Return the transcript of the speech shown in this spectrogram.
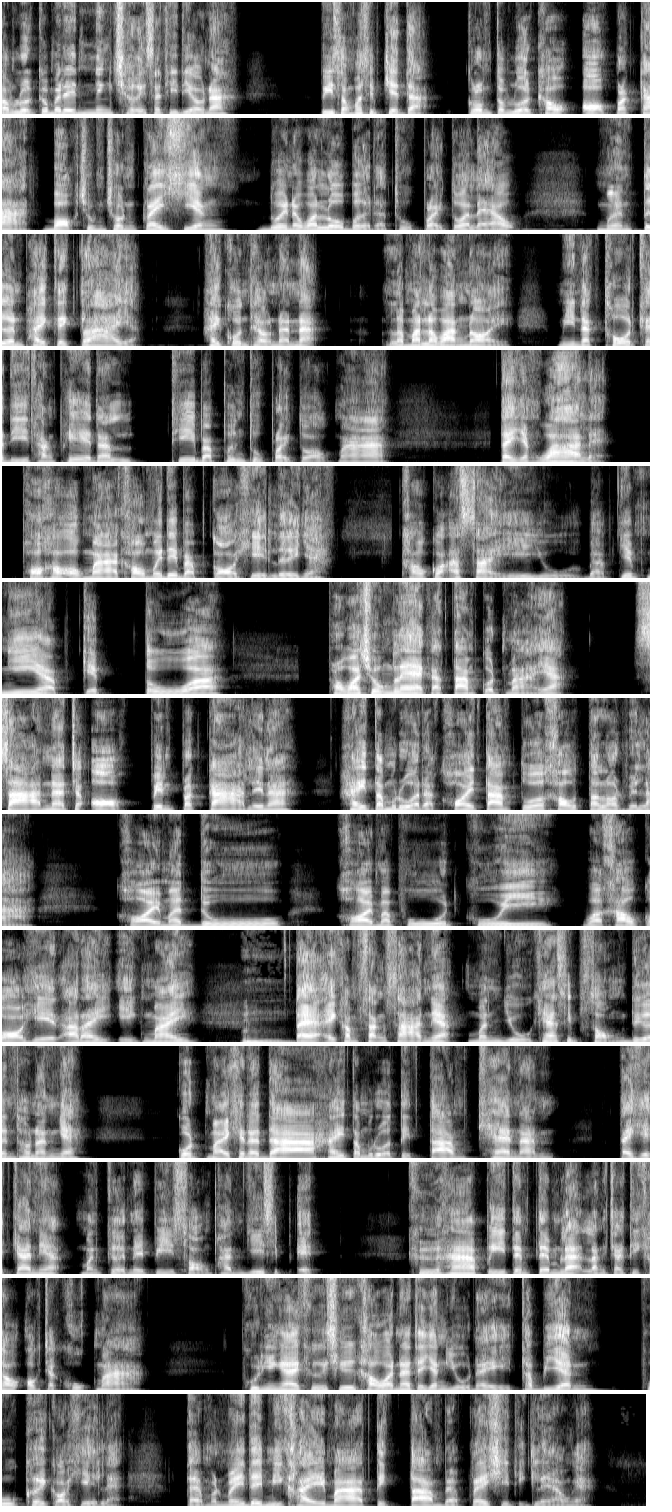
ตำรวจก็ไม่ได้นิ่งเฉยซะทีเดียวนะ ปี 2017อะกรมตำรวจเขาออกประกาศบอกชุมชนใกล้เคียง ด้วยนะว่าโรเบิร์ตอะถูกปล่อยตัวแล้ว เหมือนเตือนภัยไกลๆอะให้คนแถวนั้นอะระมัดระวังหน่อย มีนักโทษคดีทางเพศนะที่แบบเพิ่งถูกปล่อยตัวออกมา แต่อย่างว่าแหละ พอเขาออกมาเขาไม่ได้แบบก่อเหตุเลยไงเขาก็อาศัยอยู่แบบเงียบๆเก็บตัว เพราะว่าช่วงแรกอะตามกฎหมายอะศาลน่ะจะออกเป็นประกาศเลยนะ ให้ตำรวจอะคอยตามตัวเขาตลอดเวลา คอยมาดู คอยมาพูดคุย ว่าเขาก่อเหตุอะไรอีกไหม แต่ไอ้คำสั่งศาลเนี้ยมันอยู่แค่ 12 เดือนเท่านั้นไง กฎหมายแคนาดาให้ตำรวจติดตามแค่นั้น แต่เหตุการณ์เนี้ยมันเกิดในปี 2021 คือ 5 ปีเต็มๆและหลังจากที่เขาออกจากคุกมา พูดง่ายๆ คือชื่อเขาอะน่าจะยังอยู่ในทะเบียนผู้เคยก่อเหตุแหละ แต่มันไม่ได้มีใครมาติดตามแบบใกล้ชิดอีกแล้วไง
